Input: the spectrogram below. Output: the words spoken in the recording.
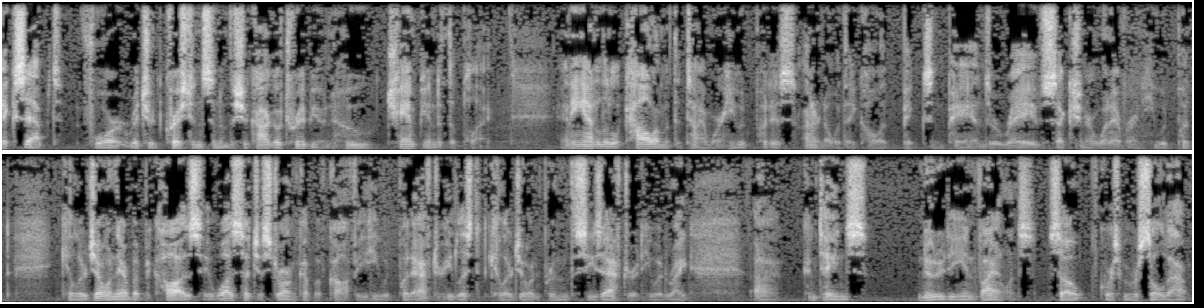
except for Richard Christiansen of the Chicago Tribune, who championed the play. And he had a little column at the time where he would put his, I don't know what they call it, picks and pans or raves section or whatever, and he would put Killer Joe in there. But because it was such a strong cup of coffee, he would put, after he listed Killer Joe in parentheses after it, he would write, uh, contains nudity and violence. So, of course, we were sold out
